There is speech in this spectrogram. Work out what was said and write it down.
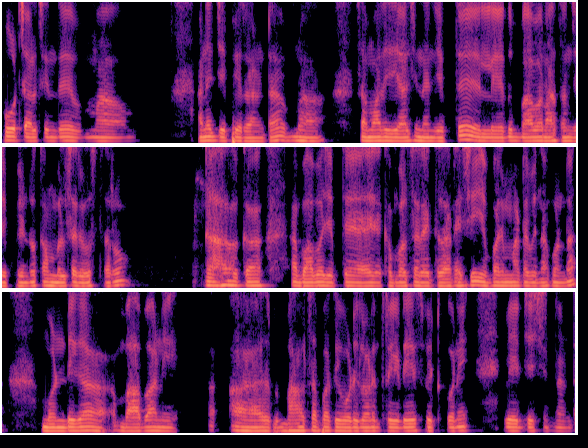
పూడ్చాల్సిందే మా అనేది చెప్పారంట సమాధి చేయాల్సిందని చెప్తే, లేదు బాబా నాతోని చెప్పిండు కంపల్సరీ వస్తారు. ఒక బాబా చెప్తే కంపల్సరీ అవుతుంది అనేసి ఎవరి మాట వినకుండా మొండిగా బాబాని బాల్సపతి ఒడిలోనే త్రీ డేస్ పెట్టుకొని వెయిట్ చేసిండంట.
